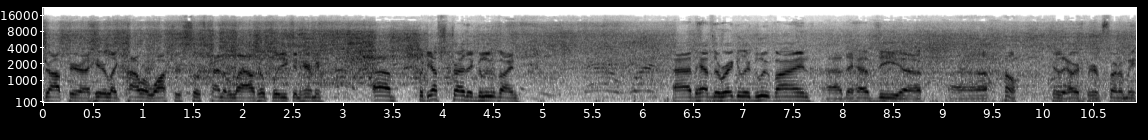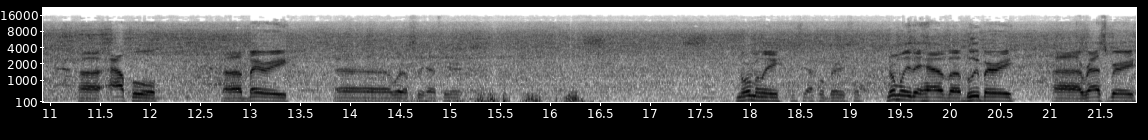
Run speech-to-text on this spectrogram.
drop here. I hear like power washers, so it's kind of loud. Hopefully you can hear me. Um, but you have to try the Glühwein. Uh, they have the regular Glühwein. Uh, they have the, uh, uh, oh, here they are here in front of me. apple, berry, what else do we have here? Normally, apple berry. Normally they have blueberry, raspberry,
